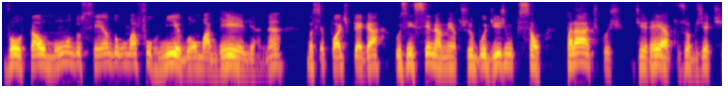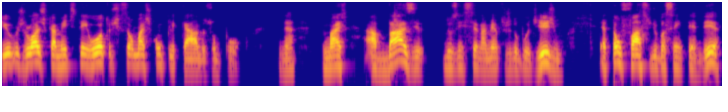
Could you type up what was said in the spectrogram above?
voltar ao mundo sendo uma formiga ou uma abelha, né? Você pode pegar os ensinamentos do budismo que são práticos, diretos, objetivos. Logicamente, tem outros que são mais complicados um pouco, né? Mas a base dos ensinamentos do budismo é tão fácil de você entender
